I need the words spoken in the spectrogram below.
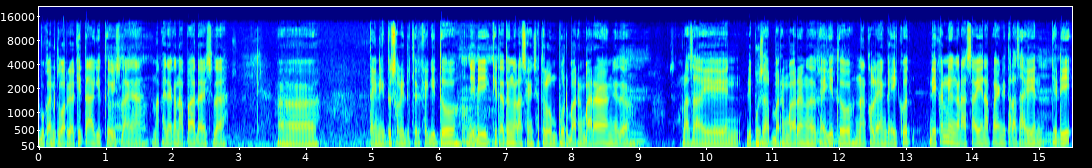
bukan keluarga kita gitu istilahnya. Makanya kenapa ada istilah eh, teknik itu soliditas kayak gitu. Jadi kita tuh ngerasain satu lumpur bareng-bareng gitu. Ngerasain di pusat bareng-bareng kayak gitu. Nah kalau yang nggak ikut dia kan nggak ngerasain apa yang kita rasain. Jadi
